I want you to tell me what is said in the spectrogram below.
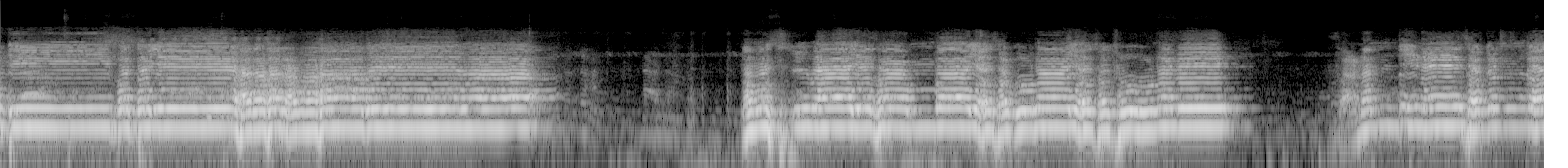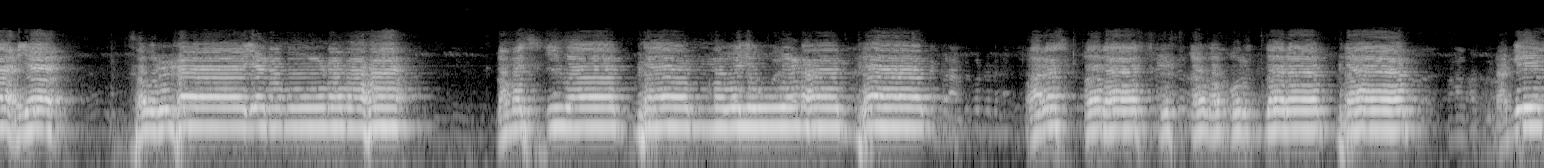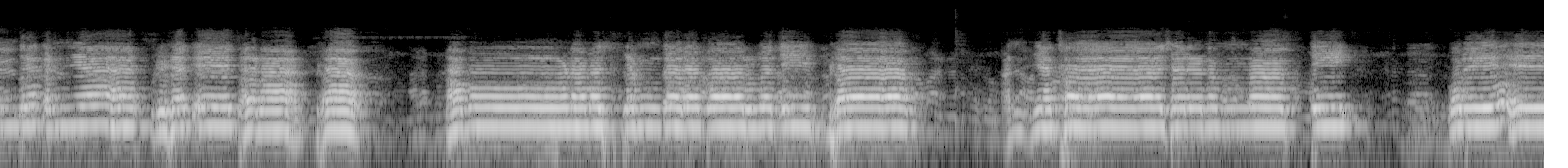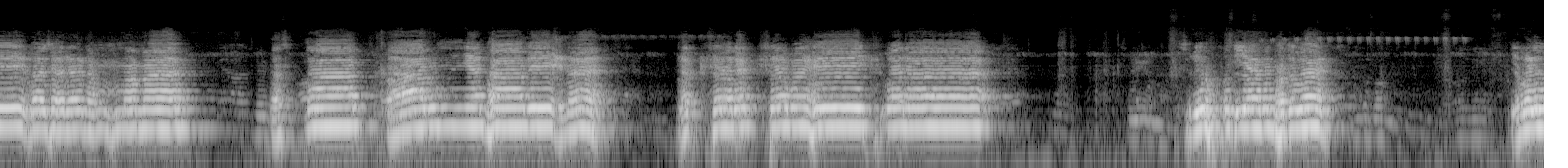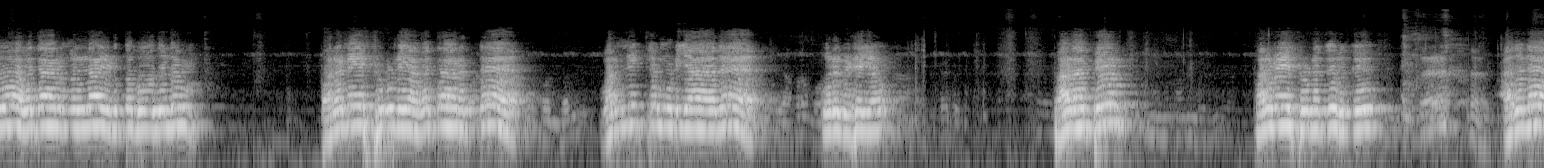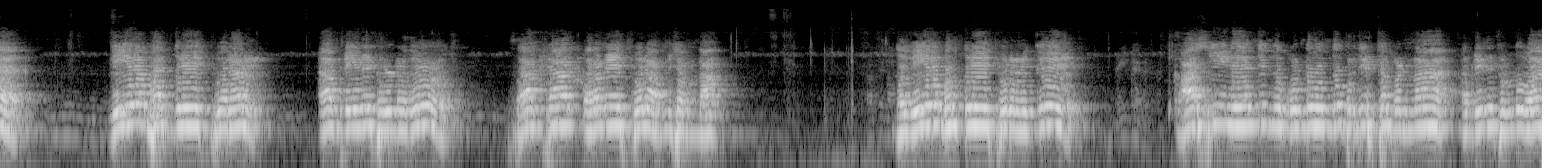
पार्वतीपतये हर हर महादेव नमः शिवाय साम्बाय सगुणाय सशूनवे सनन्दिने सगङ्गाय सवृषाय नमो नमः नमः शिवाभ्यां नवयौवनाभ्यां परस्परास्कृष्टवपुर्धराभ्याम् नगेन्द्रकन्या वृषचेतन नमो नम शंकर अन्यथा शरणं नास्ति। पुरेव मम। तस्मात् भाव रक्ष रक्ष महेश्वरा श्री भगवान। எவ்வளவோ அவதாரங்கள்லாம் எடுத்த போதிலும் பரமேஸ்வருடைய அவதாரத்தை வர்ணிக்க முடியாத ஒரு விஷயம். பல பேர் பரமேஸ்வரனுக்கு இருக்கு. அதுல வீரபத்ரேஸ்வரர் அப்படின்னு சொல்றதும் சாட்சாத் பரமேஸ்வர அம்சம்தான். இந்த வீரபத்ரேஸ்வரருக்கு காசியிலேருந்து இங்க கொண்டு வந்து பிரதிஷ்டை பண்ணா அப்படின்னு சொல்லுவா.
